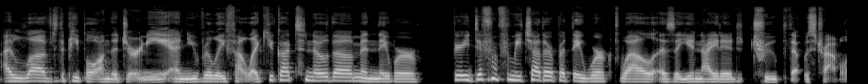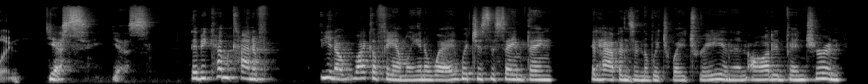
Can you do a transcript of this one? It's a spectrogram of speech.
I loved the people on the journey. And you really felt like you got to know them and they were very different from each other, but they worked well as a united troop that was traveling. Yes, yes. They become kind of, you know, like a family in a way, which is the same thing that happens in the Which Way Tree and an odd adventure and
